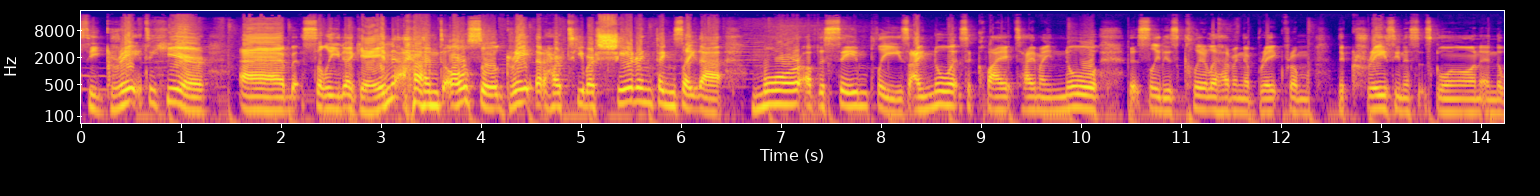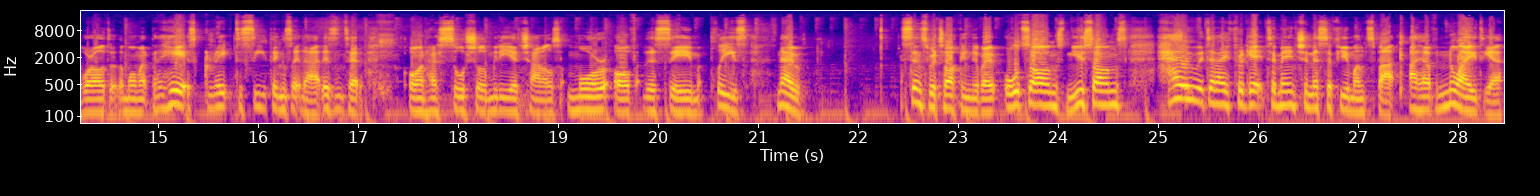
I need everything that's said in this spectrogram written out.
See, great to hear um, Celine again, and also great that her team are sharing things like that. More of the same, please. I know it's a quiet time. I know that Celine is clearly having a break from the craziness that's going on in the world at the moment. But hey, it's great to see things like that, isn't it? On her social media channels. More of the same, please. Now, since we're talking about old songs, new songs, how did I forget to mention this a few months back? I have no idea,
